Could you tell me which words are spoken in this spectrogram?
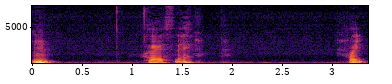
うん。早いですね。はい。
